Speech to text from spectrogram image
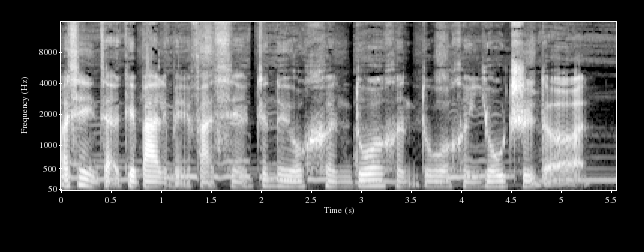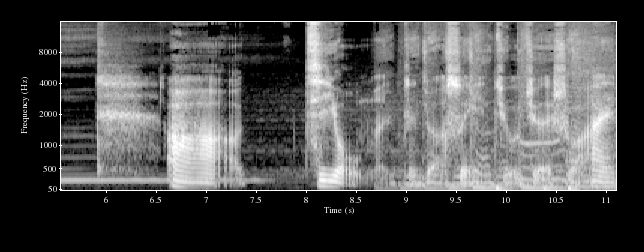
而且你在 gay 吧里面也发现，真的有很多很多很优质的。啊基友们，真的，所以就觉得说，哎，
